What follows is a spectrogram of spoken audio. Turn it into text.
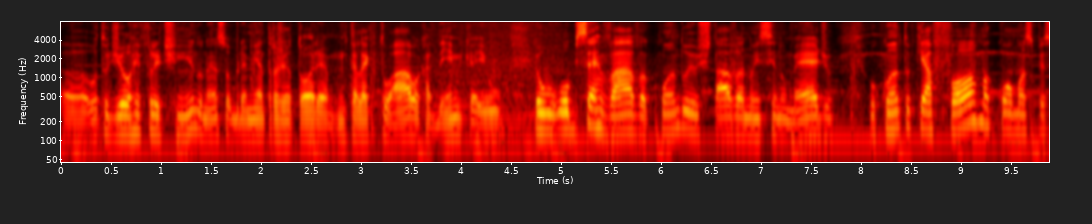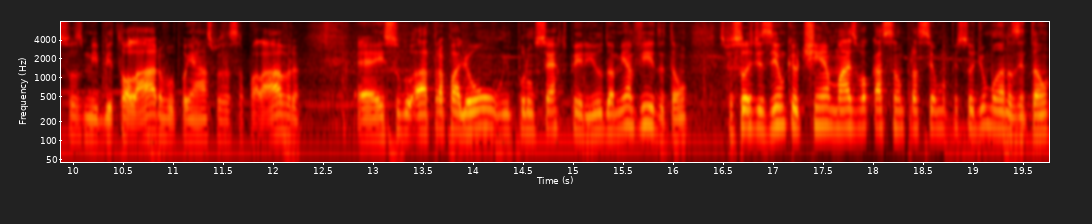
Uh, outro dia eu refletindo né, sobre a minha trajetória intelectual, acadêmica, eu, eu observava quando eu estava no ensino médio o quanto que a forma como as pessoas me bitolaram, vou pôr em aspas essa palavra, é, isso atrapalhou um, por um certo período a minha vida. Então, as pessoas diziam que eu tinha mais vocação para ser uma pessoa de humanas. Então,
